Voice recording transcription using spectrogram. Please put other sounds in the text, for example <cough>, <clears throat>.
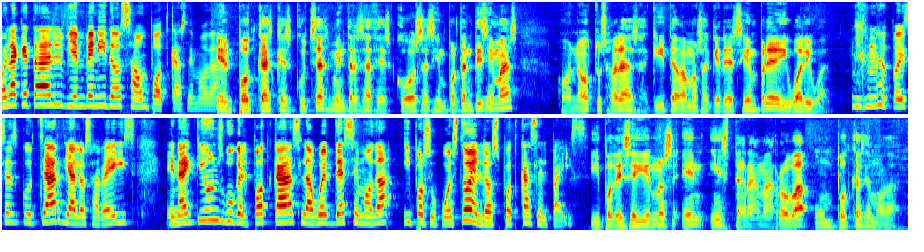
Hola, ¿qué tal? Bienvenidos a un podcast de moda. El podcast que escuchas mientras haces cosas importantísimas o no, tú sabrás, aquí te vamos a querer siempre igual igual. <laughs> Nos podéis escuchar, ya lo sabéis, en iTunes, Google Podcast, la web de ese moda y por supuesto en los podcasts del país. Y podéis seguirnos en Instagram, arroba un podcast de moda.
